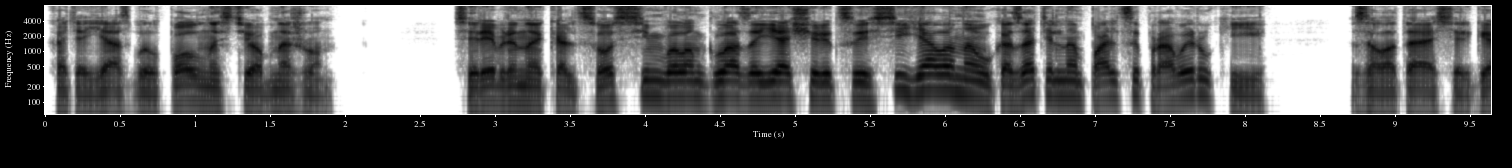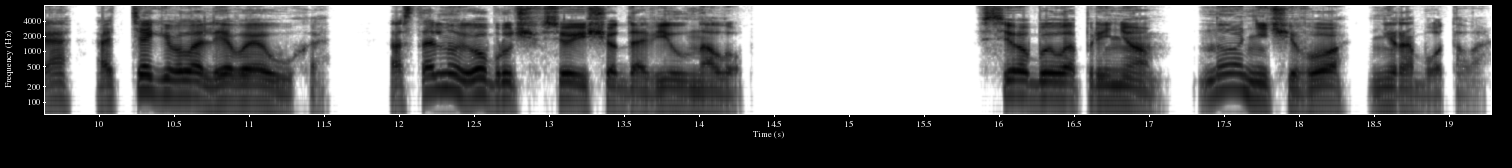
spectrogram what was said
хотя яз был полностью обнажен. Серебряное кольцо с символом глаза ящерицы сияло на указательном пальце правой руки. Золотая серьга оттягивала левое ухо. Остальной обруч все еще давил на лоб. Все было при нем, но ничего не работало.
